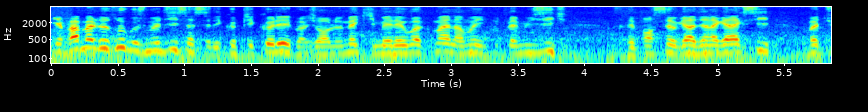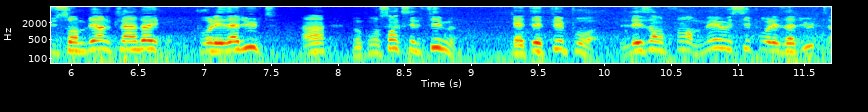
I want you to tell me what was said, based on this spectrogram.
il y a pas mal de trucs où je me dis, ça c'est des copier-coller, quoi. Genre le mec qui met les Walkman, à moi il écoute la musique, ça fait penser au Gardien de la Galaxie. Tu sens bien le clin d'œil pour les adultes, hein. Donc on sent que c'est le film qui a été fait pour les enfants, mais aussi pour les adultes.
